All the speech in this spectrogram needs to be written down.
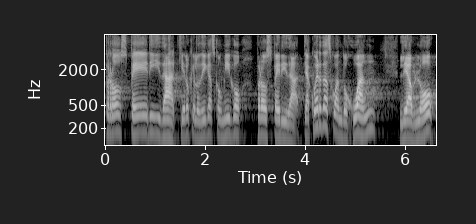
prosperidad. Quiero que lo digas conmigo, prosperidad. ¿Te acuerdas cuando Juan le habló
